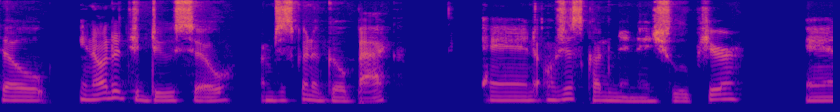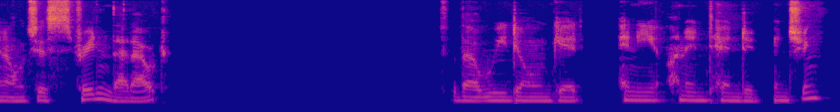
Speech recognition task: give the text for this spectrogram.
So in order to do so, I'm just going to go back and I'll just cut in an edge loop here and I'll just straighten that out so that we don't get any unintended pinching.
